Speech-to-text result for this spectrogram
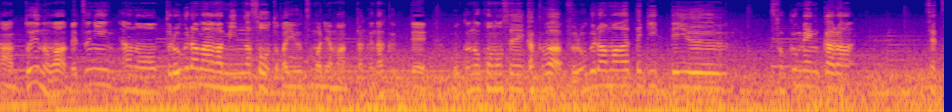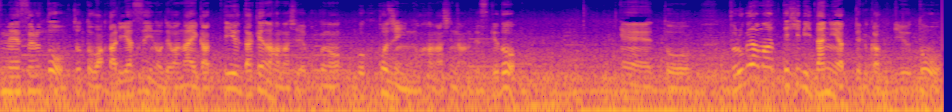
あというのは別にあのプログラマーがみんなそうとか言うつもりは全くなくって僕のこの性格はプログラマー的っていう側面から説明するとちょっと分かりやすいのではないかっていうだけの話で僕の僕個人の話なんですけどえっ、と、プログラマーって日々何やってるかっていうと、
